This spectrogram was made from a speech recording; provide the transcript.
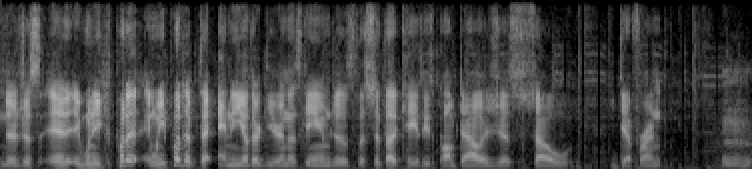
they're just it, it- when you put it when you put it to any other gear in this game, just the shit that Casey's pumped out is just so different. Mm.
